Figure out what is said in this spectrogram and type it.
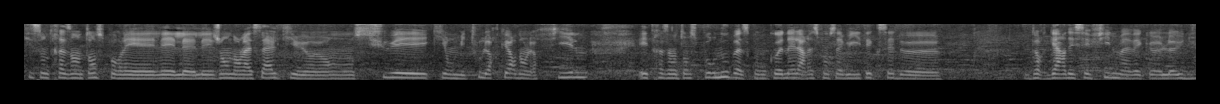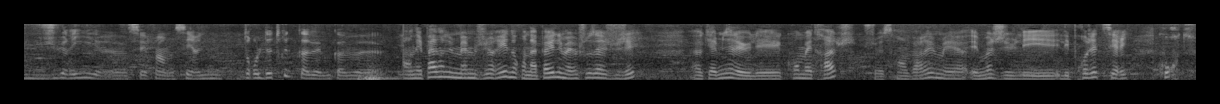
Qui sont très intenses pour les, les- gens dans la salle qui euh, ont sué, qui ont mis tout leur cœur dans leur film. Et très intense pour nous parce qu'on connaît la responsabilité que c'est de, de regarder ces films avec euh, l'œil du jury. Euh, c'est enfin, un drôle de truc quand même. Comme, On n'est pas dans le même jury, donc on n'a pas eu les mêmes choses à juger. Euh, Camille, elle a eu les courts-métrages, je laisserai en parler, mais euh, et moi j'ai eu les, projets de séries courtes.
